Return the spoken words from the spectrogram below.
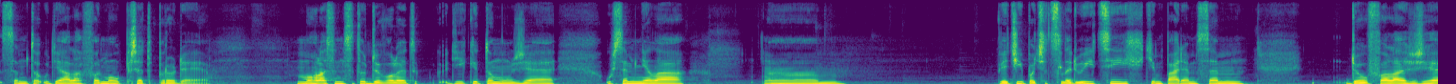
jsem to udělala formou předprodeje. Mohla jsem si to dovolit díky tomu, že už jsem měla um, větší počet sledujících, tím pádem jsem doufala, že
